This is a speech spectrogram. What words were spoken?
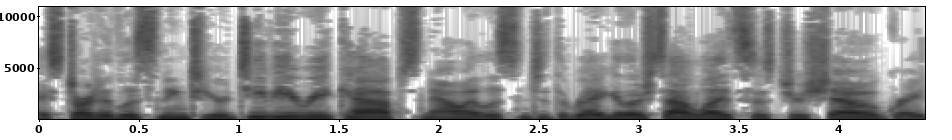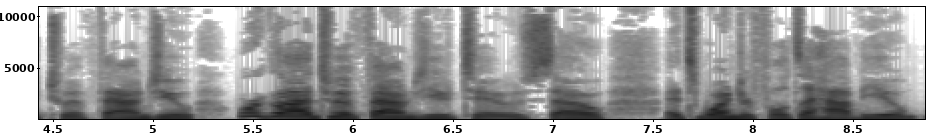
I started listening to your TV recaps. Now I listen to the regular Satellite Sisters show. Great to have found you. We're glad to have found you too. So it's wonderful to have you.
